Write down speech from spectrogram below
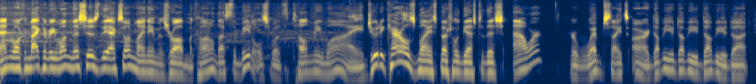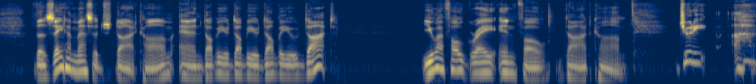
And welcome back, everyone. This is the Zone. My name is Rob McConnell. That's the Beatles with Tell Me Why. Judy Carroll's my special guest this hour. Her websites are www.thezetamessage.com and www.ufograyinfo.com. Judy, uh,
